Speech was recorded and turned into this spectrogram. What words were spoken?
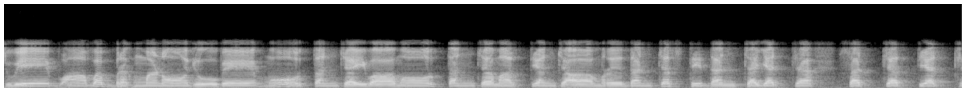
द्वे वावब्रह्मणो रूपे मूर्तं चैवामूर्तं च मर्त्यं चामृदं च स्थितं च यच्च सच्चत्यच्च।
